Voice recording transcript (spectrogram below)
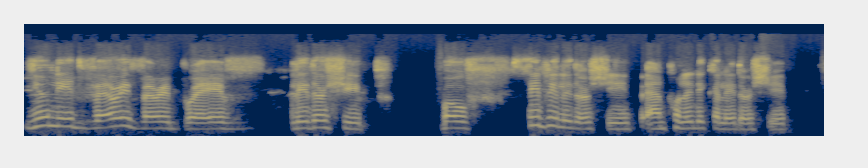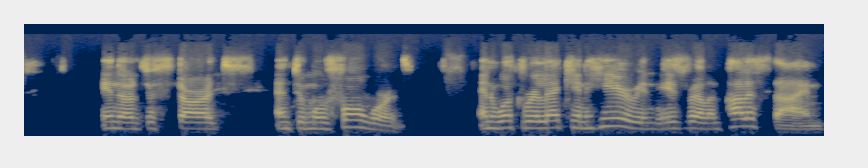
you need very, very brave leadership, both civil leadership and political leadership, in order to start and to move forward. And what we're lacking here in Israel and Palestine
